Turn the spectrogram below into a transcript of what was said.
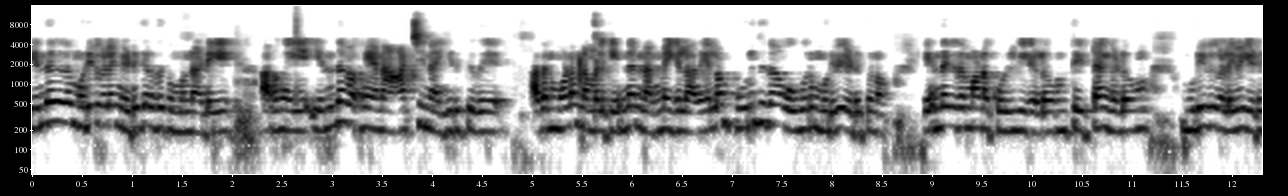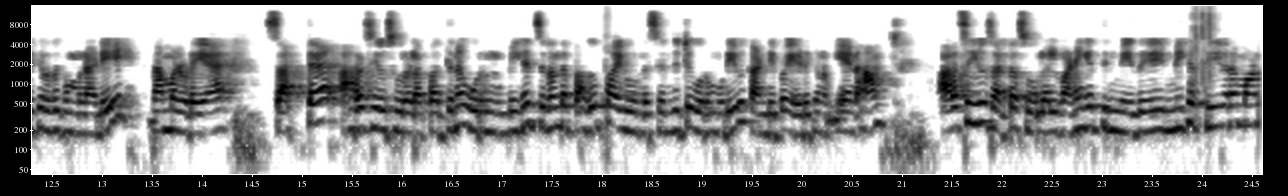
எந்தவித முடிவுகளையும் எடுக்கிறதுக்கு முன்னாடி அவங்க எ- எந்த வகையான ஆட்சி நான் இருக்குது அதன் மூலம் நம்மளுக்கு என்ன நன்மைகள் அதையெல்லாம் புரிஞ்சு தான் ஒவ்வொரு முடிவும் எடுக்கணும். எந்த விதமான கொள்கைகளும் திட்டங்களும் முடிவுகளையும் எடுக்கிறதுக்கு முன்னாடி நம்மளுடைய சட்ட அரசியல் சூழலை பற்றின ஒரு மிகச்சிறந்த பகுப்பாய்வு ஒன்று செஞ்சுட்டு ஒரு முடிவு கண்டிப்பாக எடுக்கணும். ஏன்னா அரசியல் சட்ட சூழல் வணிகத்தின் மீது மிக தீவிரமான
